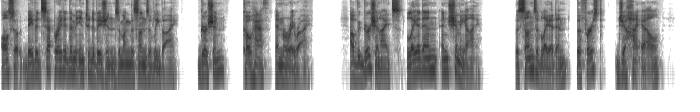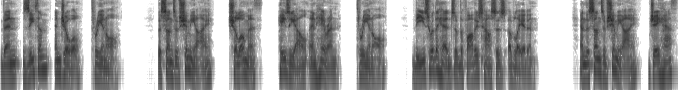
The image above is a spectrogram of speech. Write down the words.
Also, David separated them into divisions among the sons of Levi, Gershon, Kohath, and Merari. Of the Gershonites, Laadan and Shimei. The sons of Laadan, the first, Jehiel, then Zetham and Joel, three in all. The sons of Shimei, Shelomith, Haziel, and Haran, three in all. These were the heads of the fathers' houses of Laadan. And the sons of Shimei, Jahath,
